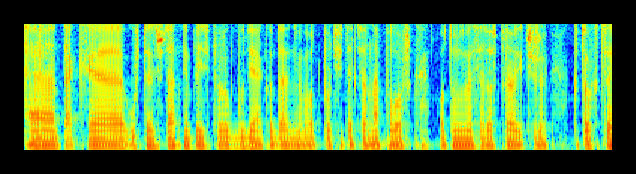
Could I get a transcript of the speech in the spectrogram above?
a, tak a, už ten štátny príspevok bude ako daňovo odpočítateľná položka. O tom sme sa rozprávali, čiže kto chce,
